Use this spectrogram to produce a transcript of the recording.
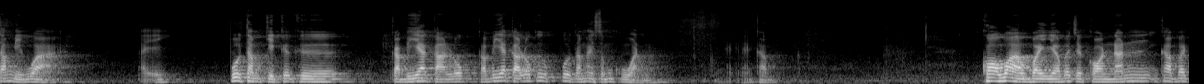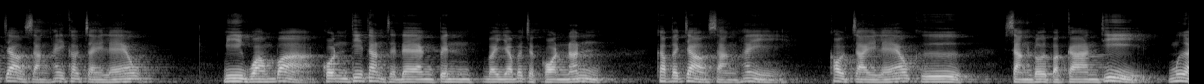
ซ้ำอีกว่าไอ้ผู้ทำกิจก็คือกัปปิยาการลกกัปปิยาการลกคือผู้ทำให้สมควรนะครับ ข้อว่าไวยาวัจกรนั้นข้าพเจ้าสั่งให้เข้าใจแล้ว มีความว่าคนที่ท่านแสดงเป็นไวยาวัจกรนั้นข้าพเจ้าสั่งให้เข้าใจแล้วคือ สั่งโดยประการที่เมื่อ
